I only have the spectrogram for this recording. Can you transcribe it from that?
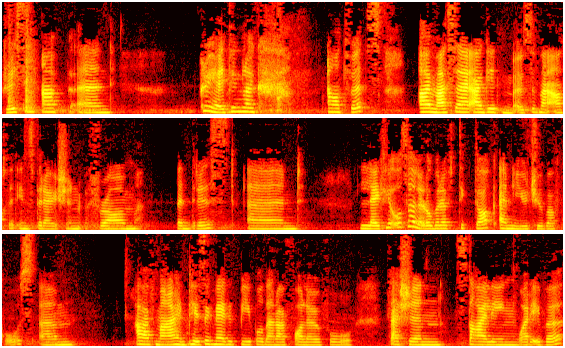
dressing up and creating like outfits. I must say I get most of my outfit inspiration from Pinterest and lately also a little bit of TikTok and YouTube of course. Um, I have my designated people that I follow for fashion, styling, whatever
